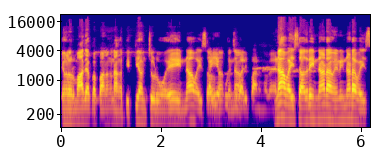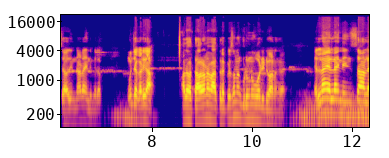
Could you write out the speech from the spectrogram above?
எங்களை ஒரு மாதிரியா பார்ப்பானுங்க நாங்கள் திட்டி அனுப்பிச்சி விடுவோம். ஏய் என்ன வயசு கையை ஆகுதுன்னா பிடிச்சி என்ன? வலிப்பானுங்க வேற. என்ன வயசு ஆகுதுற என்னடா எனக்கு என்னடா வயசு ஆகுது என்னடா இந்த மேல? மூஞ்ச கடையா அதை ஒரு தவறான வார்த்தையில பேசணும் குடுன்னு ஓடிடுவானுங்க. எல்லாம் எல்லாம் இந்த இன்ஸ்டால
